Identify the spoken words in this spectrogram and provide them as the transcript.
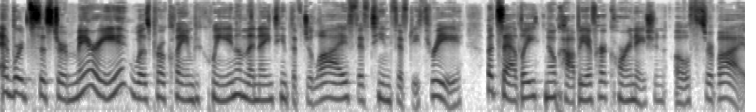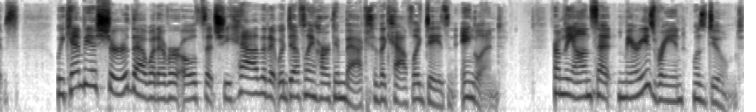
Edward's sister Mary was proclaimed queen on the 19th of July, 1553, but sadly, no copy of her coronation oath survives. We can be assured that whatever oath that she had, that it would definitely harken back to the Catholic days in England. From the onset, Mary's reign was doomed.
